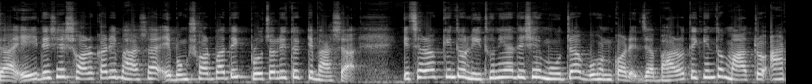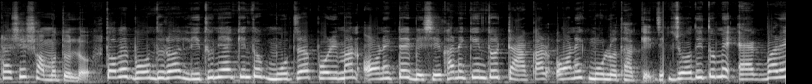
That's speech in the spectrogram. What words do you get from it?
যা এই দেশের সরকারি ভাষা এবং সর্বাধিক প্রচলিত একটি ভাষা। এছাড়াও কিন্তু লিথুনিয়া দেশের মুদ্রা গ্রহণ করে, যা ভারতে কিন্তু মাত্র আঠাশের সমতুল্য। তবে বন্ধুরা, লিথুনিয়া কিন্তু মুদ্রার পরিমাণ অনেকটাই বেশি। এখানে কিন্তু টাকার অনেক মূল্য থাকে। যদি তুমি একবারে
